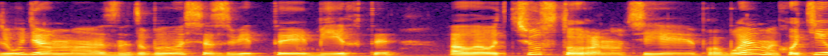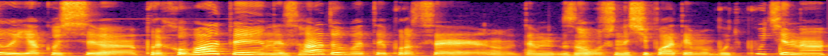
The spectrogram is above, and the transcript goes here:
людям знадобилося звідти бігти. Але от цю сторону цієї проблеми хотіли якось е, приховати, не згадувати про це. Е, там знову ж не чіпати, мабуть, Путіна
